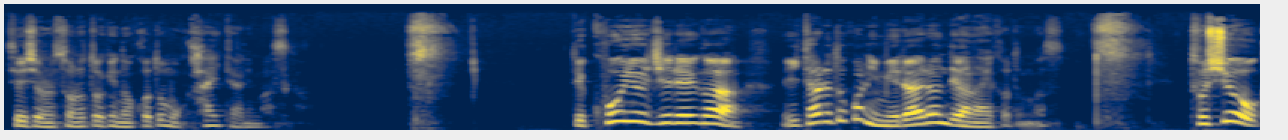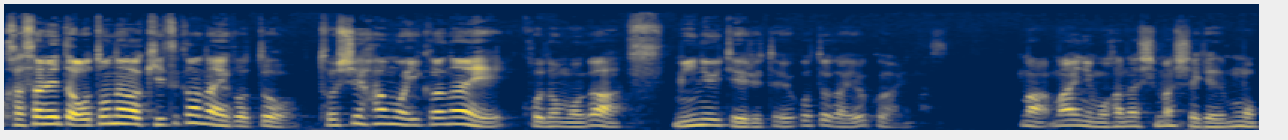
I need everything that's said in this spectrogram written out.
聖書のその時のことも書いてありますが。で、こういう事例が至るところに見られるんではないかと思います。年を重ねた大人が気づかないことを、年派もいかない子供が見抜いているということがよくあります。まあ、前にもお話しましたけれども、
